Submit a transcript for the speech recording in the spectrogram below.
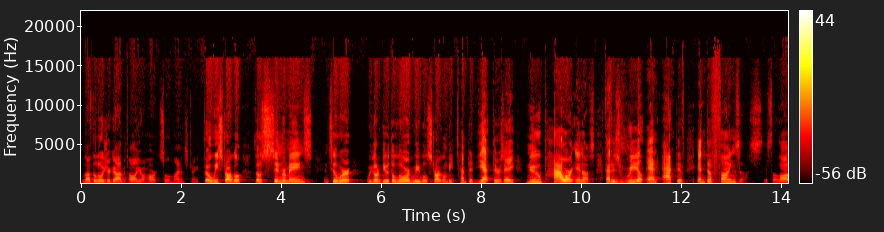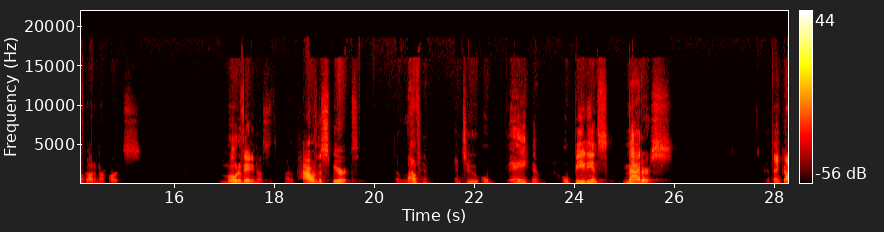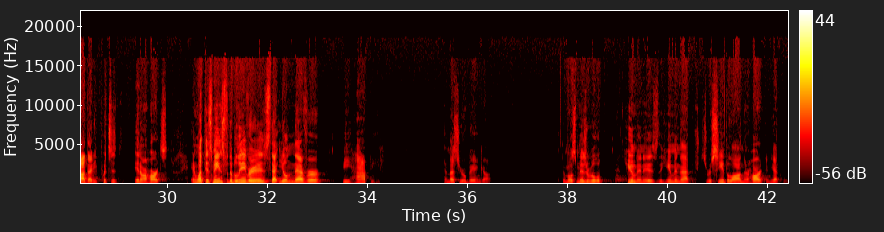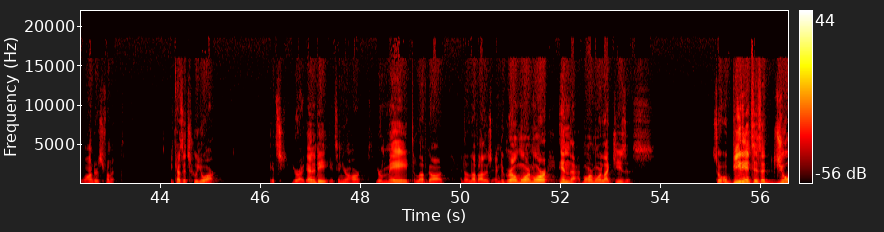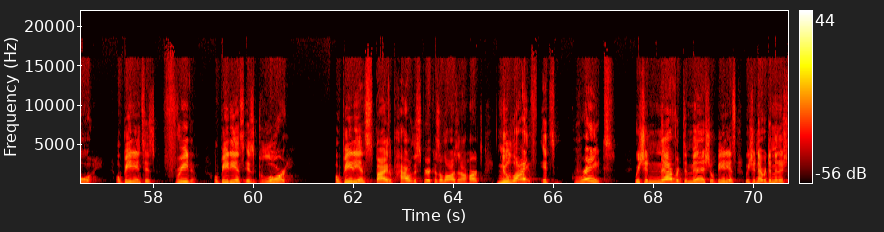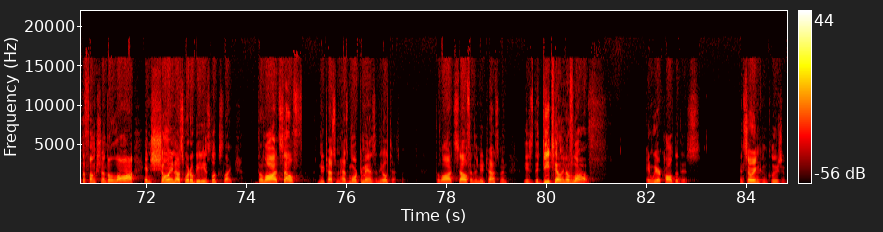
Love the Lord your God with all your heart, soul, mind, and strength. Though we struggle, though sin remains until we're, we go to be with the Lord, we will struggle and be tempted. Yet there's a new power in us that is real and active and defines us. It's the law of God in our hearts, motivating us by the power of the Spirit to love Him and to obey Him. Obedience matters. And thank God that He puts it in our hearts. And what this means for the believer is that you'll never be happy unless you're obeying God. The most miserable human is the human that's received the law in their heart and yet wanders from it because it's who you are. It's your identity, it's in your heart. You're made to love God and to love others and to grow more and more in that, more and more like Jesus. So, obedience is a joy, obedience is freedom, obedience is glory. Obedience by the power of the Spirit, because the law is in our hearts. New life, it's great. We should never diminish obedience. We should never diminish the function of the law in showing us what obedience looks like. The law itself, New Testament has more commands than the Old Testament. The law itself in the New Testament is the detailing of love. And we are called to this. And so, in conclusion,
